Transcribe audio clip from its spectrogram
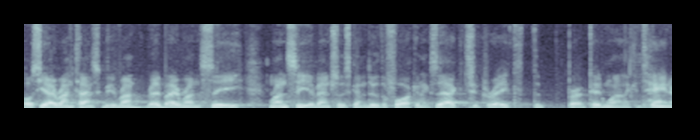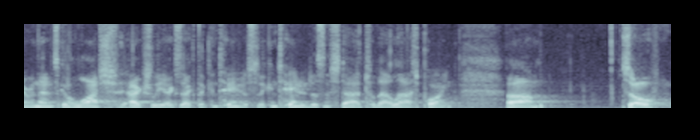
OCI runtime is going to be run, read by runc. Run C eventually is going to do the fork and exec to create the PID1 in the container, and then it's going to launch, actually exec the container, so the container doesn't start till that last point. Um, so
